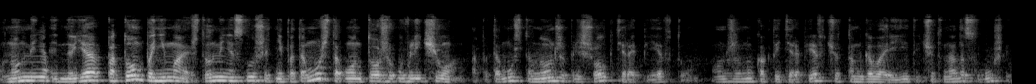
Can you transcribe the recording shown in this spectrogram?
Он, он меня, но я потом понимаю, что он меня слушает не потому, что он тоже увлечен, а потому что ну, он же пришел к терапевту. Он же, ну, как-то терапевт что-то там говорит, и что-то надо слушать.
